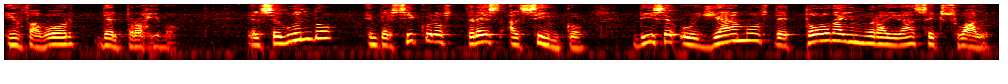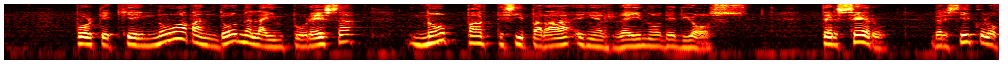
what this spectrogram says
en favor del prójimo. El segundo, en versículos 3 al 5, dice, huyamos de toda inmoralidad sexual, porque quien no abandona la impureza no participará en el reino de Dios. Tercero, versículos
